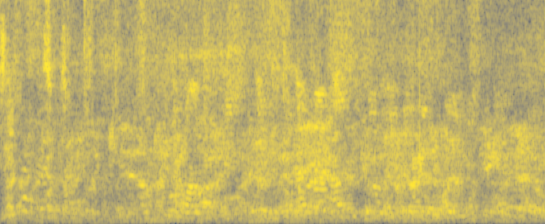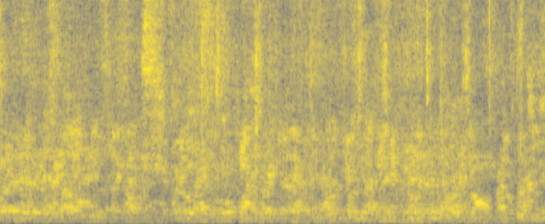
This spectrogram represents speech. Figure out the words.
Sacrifice. Yes. It's all relative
